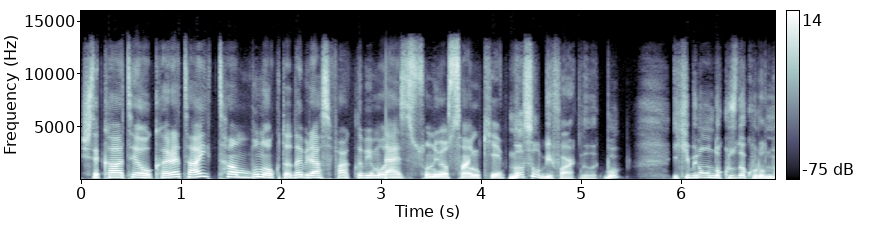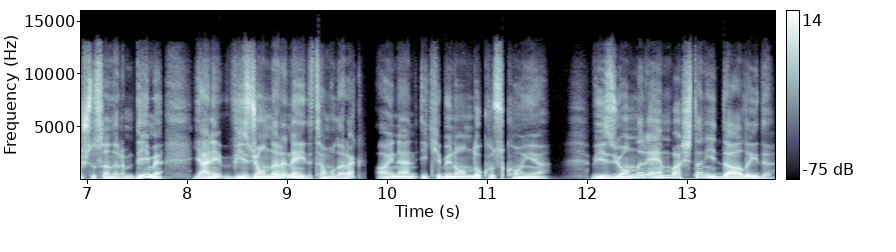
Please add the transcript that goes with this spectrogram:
İşte KTO Karatay tam bu noktada biraz farklı bir model sunuyor sanki. Nasıl bir farklılık bu? 2019'da kurulmuştu sanırım değil mi? Yani vizyonları neydi tam olarak? Aynen 2019 Konya. Vizyonları en baştan iddialıydı.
